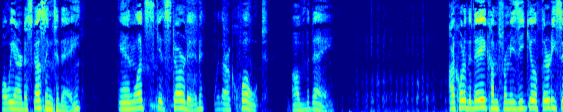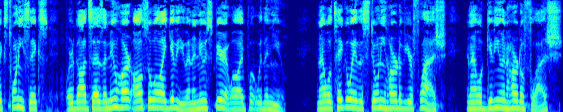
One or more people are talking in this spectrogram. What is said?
what we are discussing today. And let's get started with our quote of the day. Our quote of the day comes from Ezekiel 36:26 where God says, "A new heart also will I give you, and a new spirit will I put within you. And I will take away the stony heart of your flesh, and I will give you an heart of flesh."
